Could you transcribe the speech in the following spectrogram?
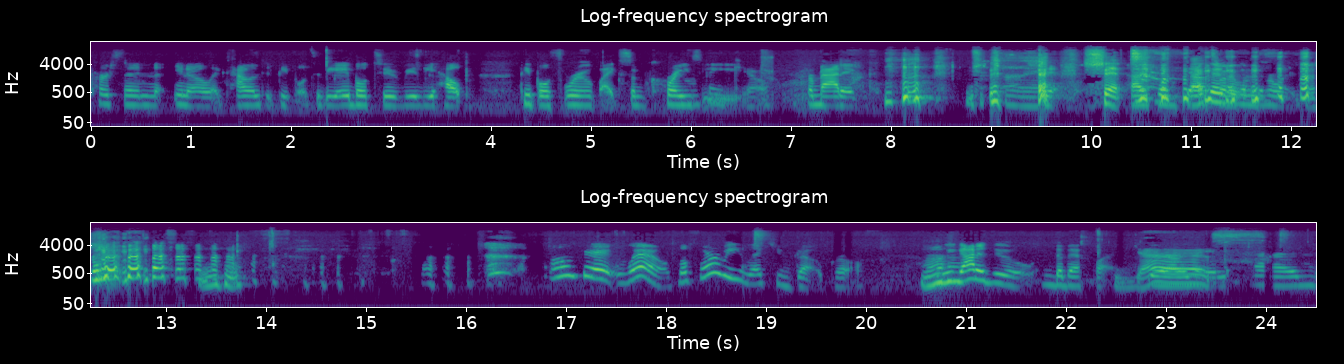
person, you know, like talented people to be able to really help people through like some crazy, traumatic shit. Shit. I think That's I what it couldn't think of was. a different word. Mhm. okay, well, before we let you go, girl, Mm-hmm. we gotta do the best part. Yes. And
